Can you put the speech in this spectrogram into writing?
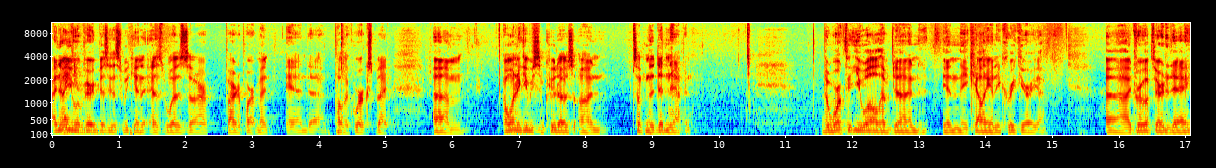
I know Thank you, you. were very busy this weekend, as was our fire department and uh, public works, but um, I wanted to give you some kudos on something that didn't happen. the work that you all have done in the Caliente Creek area. Uh, I drove up there today,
